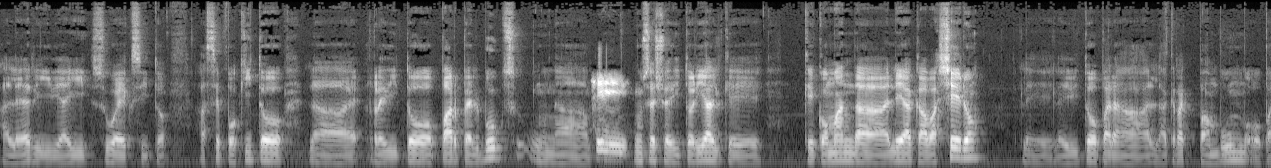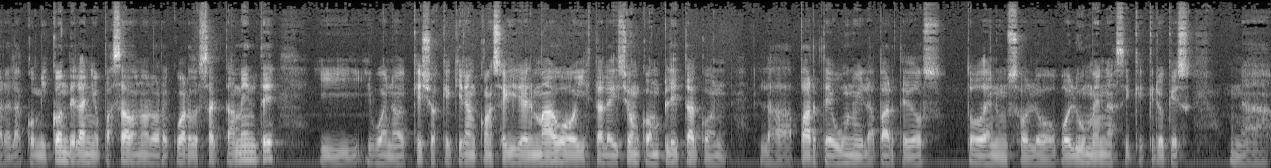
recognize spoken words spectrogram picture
a leer y de ahí su éxito. Hace poquito la reeditó Purple Books, una, un sello editorial que, comanda Lea Caballero. Le, la editó para la Crack Pam Boom o para la Comic Con del año pasado, no lo recuerdo exactamente. Y, y bueno, aquellos que quieran conseguir el mago y está la edición completa con la parte 1 y la parte 2, toda en un solo volumen, así que creo que es una,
